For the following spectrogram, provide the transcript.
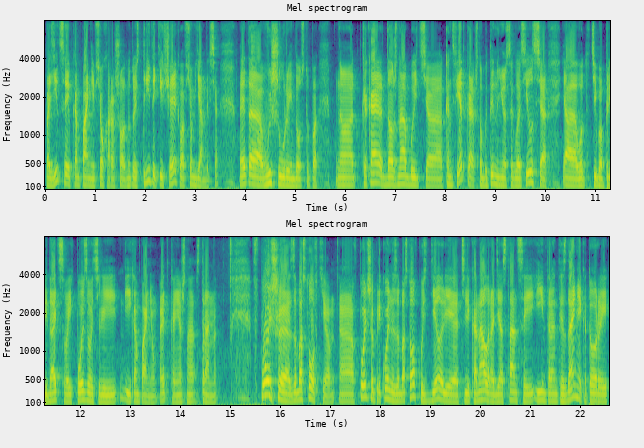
позицией в компании все хорошо. Ну, то есть, три таких человека во всем Яндексе. Это высший уровень доступа. Какая должна быть а, конфетка, чтобы ты на нее согласился, а, вот, типа, придать своих пользователей пользователей и компанию. Это, конечно, странно. В Польше забастовки. Э, в Польше прикольную забастовку сделали телеканал, радиостанции и интернет-издания, которые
